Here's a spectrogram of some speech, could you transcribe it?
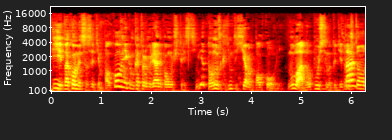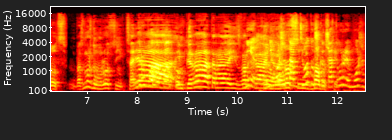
И знакомится с этим полковником, которому реально, по-моему, 30 лет, но он уже каким-то хером полковник. Ну ладно, упустим эту Потому деталь. что он родственник. Возможно, он родственник царя, императора из Нет, у него же там тетушка, бабушки. которая может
